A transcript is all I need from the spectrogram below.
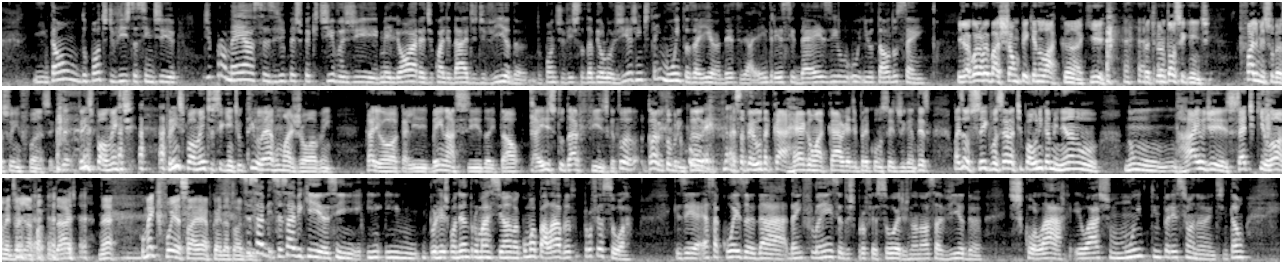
E, então, do ponto de vista assim de, de promessas e de perspectivas de melhora de qualidade de vida, do ponto de vista da biologia, a gente tem muitas aí, desse, entre esse 10 e o, e o tal do 100. Ele agora vai baixar um pequeno Lacan aqui para te perguntar o seguinte. Fale-me sobre a sua infância. Principalmente, principalmente o seguinte, o que leva uma jovem carioca ali, bem nascida e tal, a ir estudar física? Tô- claro que estou brincando, essa pergunta carrega uma carga de preconceito gigantesca, mas eu sei que você era tipo a única menina no, num raio de 7 quilômetros ali na faculdade, né? Como é que foi essa época aí da tua Você vida? sabe, você sabe que, assim, em- em- por respondendo para o Marciano, mas com uma palavra, professor. Quer dizer, essa coisa da, da influência dos professores na nossa vida escolar, eu acho muito impressionante. Então,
